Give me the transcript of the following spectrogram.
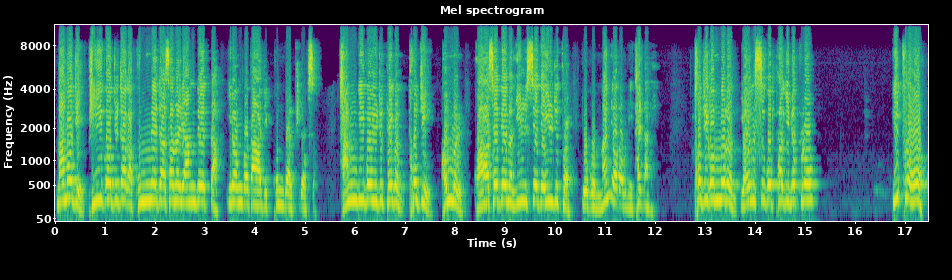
나머지 비거주자가 국내 자산을 양도했다. 이런 거 다 아직 공부할 필요 없어. 장기 보유주택은 토지, 건물, 과세되는 1세대 1주택 요것만 여러분이 달달해. 토지 건물은 연수 곱하기 몇 프로? 2%.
